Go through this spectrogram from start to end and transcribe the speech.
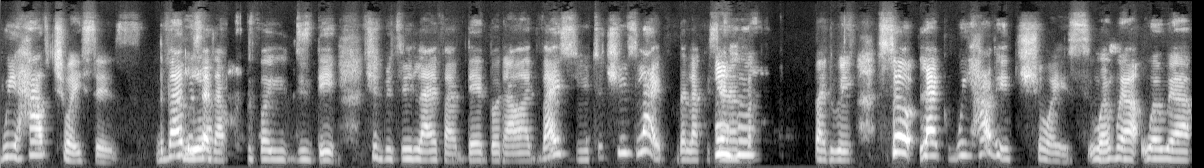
we have choices. The Bible Yeah. says that for you this day choose between life and death, but I'll advise you to choose life. But like we said, Mhm. by the way. So like we have a choice when we're when we're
